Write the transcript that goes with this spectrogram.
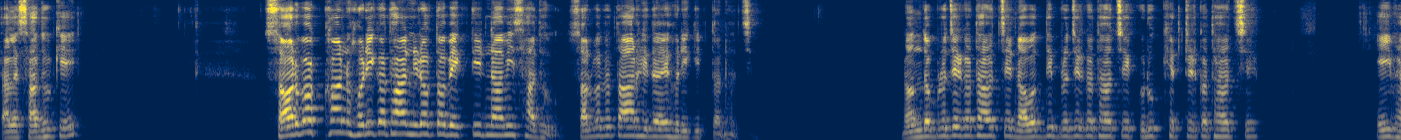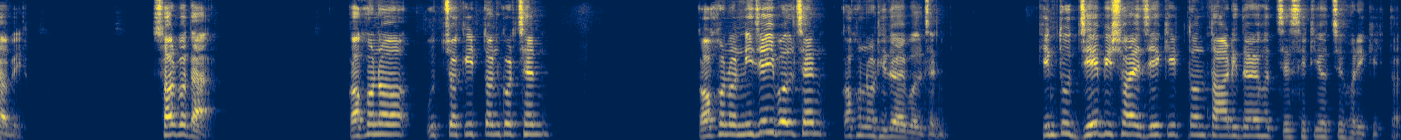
তাহলে সাধুকে সর্বক্ষণ হরিকথা নিরত ব্যক্তির নামই সাধু। সর্বদা তার হৃদয়ে হরিকীর্তন হচ্ছে। নন্দব্রজের কথা হচ্ছে নবদ্বীপ ব্রজের কথা হচ্ছে, কুরুক্ষেত্রের কথা হচ্ছে। এইভাবে। সর্বদা কখনো উচ্চ কীর্তন করছেন, কখনো নিজেই বলছেন, কখনো হৃদয়ে বলছেন। কিন্তু যে বিষয়ে যে কীর্তন তার হৃদয়ে হচ্ছে, সেটি হচ্ছে হরিকীর্তন।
